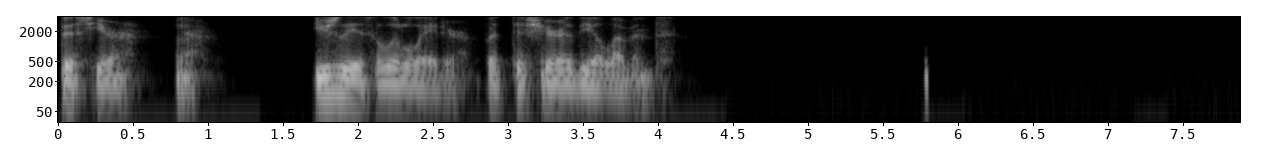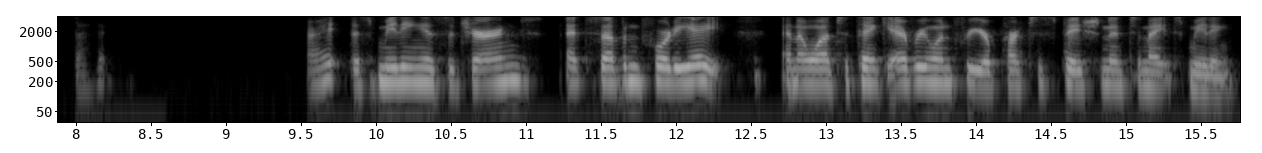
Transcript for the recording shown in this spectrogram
this year. Yeah. Usually it's a little later, but this year the 11th. All right, this meeting is adjourned at 7:48 and I want to thank everyone for your participation in tonight's meeting.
